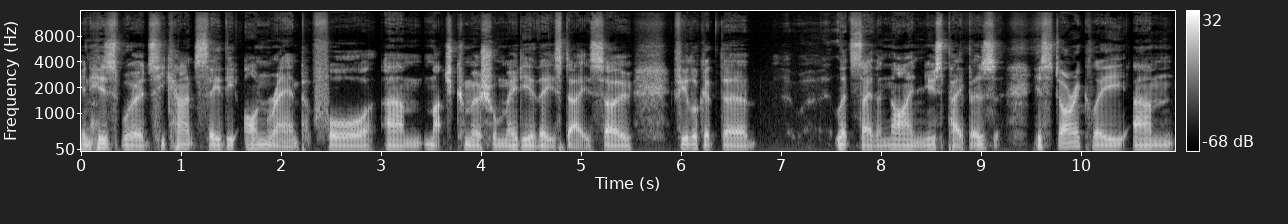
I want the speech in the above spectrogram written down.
in his words, he can't see the on ramp for um, much commercial media these days. So if you look at the let's say the nine newspapers, historically um,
